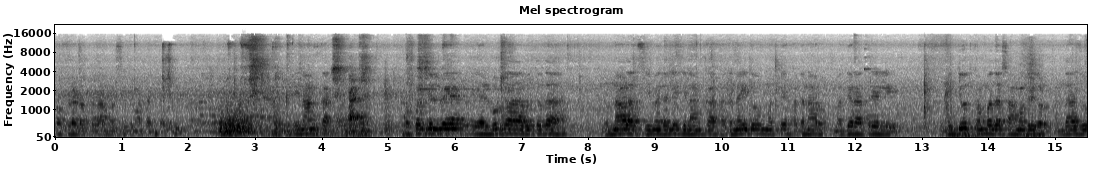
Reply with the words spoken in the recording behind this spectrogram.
Koppal doctor Ram ಮಾತಾಡ್ತಾ ಇದ್ದೀನಿ. ದಿನಾಂಕ ಕೊಪ್ಪಳ ಜಿಲ್ಲೆ ಯಲಬುರ್ಗಾ ವೃತ್ತದ ಮುನ್ನಾಳ ಸೀಮೆಯಲ್ಲಿ ದಿನಾಂಕ ಹದಿನೈದು ಮತ್ತು ಹದಿನಾರು ಮಧ್ಯರಾತ್ರಿಯಲ್ಲಿ ವಿದ್ಯುತ್ ಕಂಬದ ಸಾಮಗ್ರಿಗಳು ಅಂದಾಜು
